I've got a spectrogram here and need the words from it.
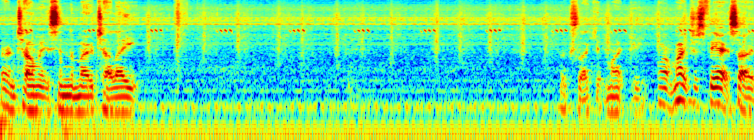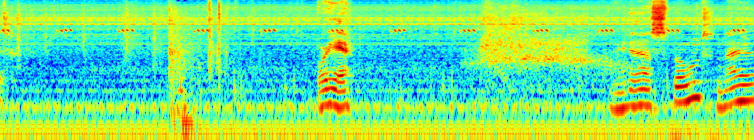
Don't tell me it's in the Motel 8. Looks like it might be. Or it might just be outside. We're here. Anything else spawned? No.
